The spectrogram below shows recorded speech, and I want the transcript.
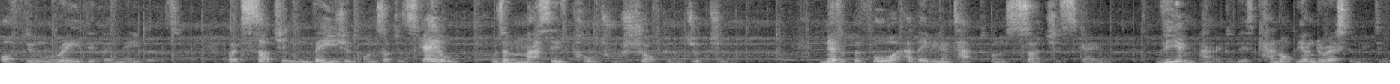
often raided their neighbours, but such an invasion on such a scale was a massive cultural shock to the Chukchi. Never before had they been attacked on such a scale. The impact of this cannot be underestimated.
